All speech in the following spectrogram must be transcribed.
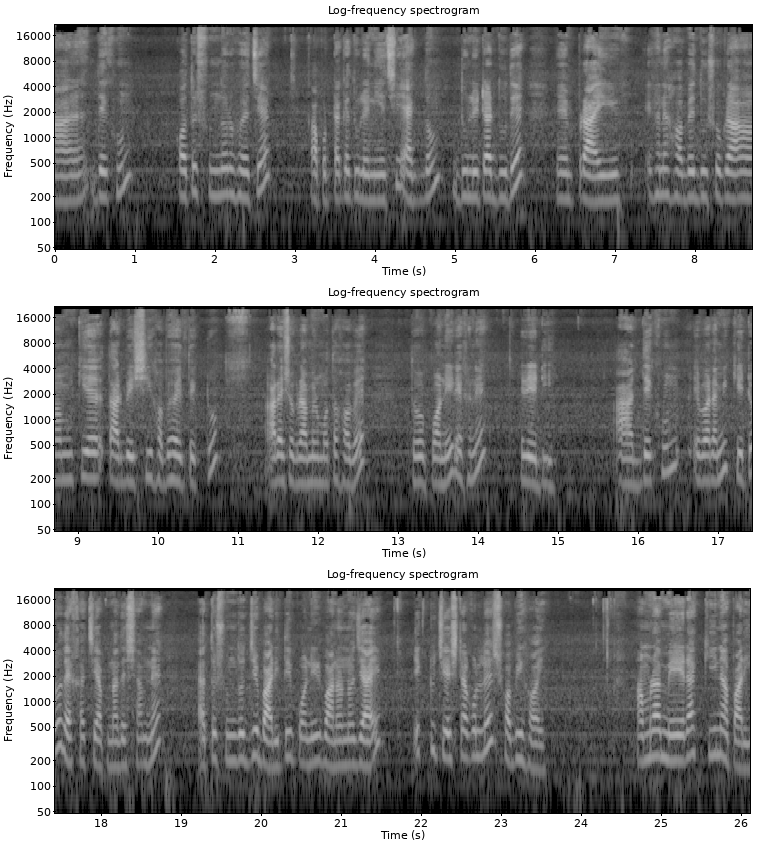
আর দেখুন, কত সুন্দর হয়েছে। কাপড়টাকে তুলে নিয়েছি একদম দু লিটার দুধে প্রায় এখানে হবে দুশো গ্রাম কি তার বেশি হবে হয়তো একটু, আড়াইশো গ্রামের মতো হবে। তো পনির এখানে রেডি আর দেখুন, এবার আমি কেটেও দেখাচ্ছি আপনাদের সামনে। এত সুন্দর যে বাড়িতেই পনির বানানো যায়, একটু চেষ্টা করলে সবই হয়। আমরা মেয়েরা কি না পারি?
